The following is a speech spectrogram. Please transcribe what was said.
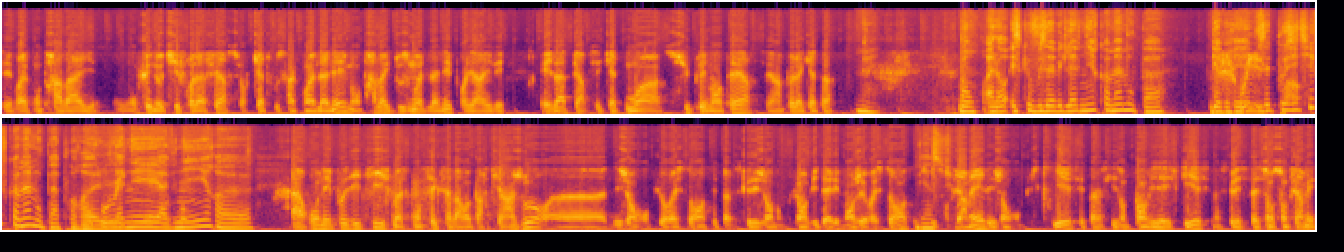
C'est vrai qu'on travaille, on fait notre chiffre d'affaires sur 4 ou 5 mois de l'année, mais on travaille 12 mois de l'année pour y arriver. Et là, perdre ces 4 mois supplémentaires, c'est un peu la cata. Bon, alors est-ce que vous avez de l'avenir quand même ou pas Gabriel, Oui. vous êtes positif quand même ou pas pour euh, Oui. l'année à venir euh, Alors, on est positif parce qu'on sait que ça va repartir un jour. Euh, des gens vont plus au restaurant, c'est pas parce que les gens n'ont plus envie d'aller manger au restaurant, c'est Bien parce qu'ils sont fermés. Les gens vont plus skier, c'est pas parce qu'ils n'ont pas envie d'aller skier, c'est parce que les stations sont fermées.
